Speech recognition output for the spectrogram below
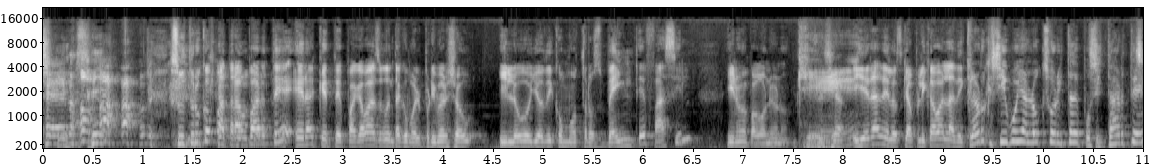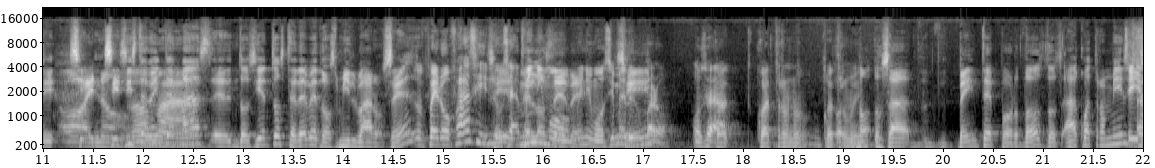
su truco para atraparte era que te pagabas de cuenta como el primer show y luego yo di como otros 20 fácil y no me pagó ni uno. ¿Qué? Y era de los que aplicaba la de, claro que sí, voy al Oxxo ahorita a depositarte. Sí, Ay, sí, no. Si hiciste No 20 más. más, eh, 200 te debe 2 varos, ¿eh? Pero fácil, Sí, o sea, te los mínimo, debe. mínimo, sí me Sí. dio un paro. O sea, Cuat- Cuatro, ¿no? Cuatro mil. No, o sea, 20 por 2, dos, ah, 4 mil. Sí.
